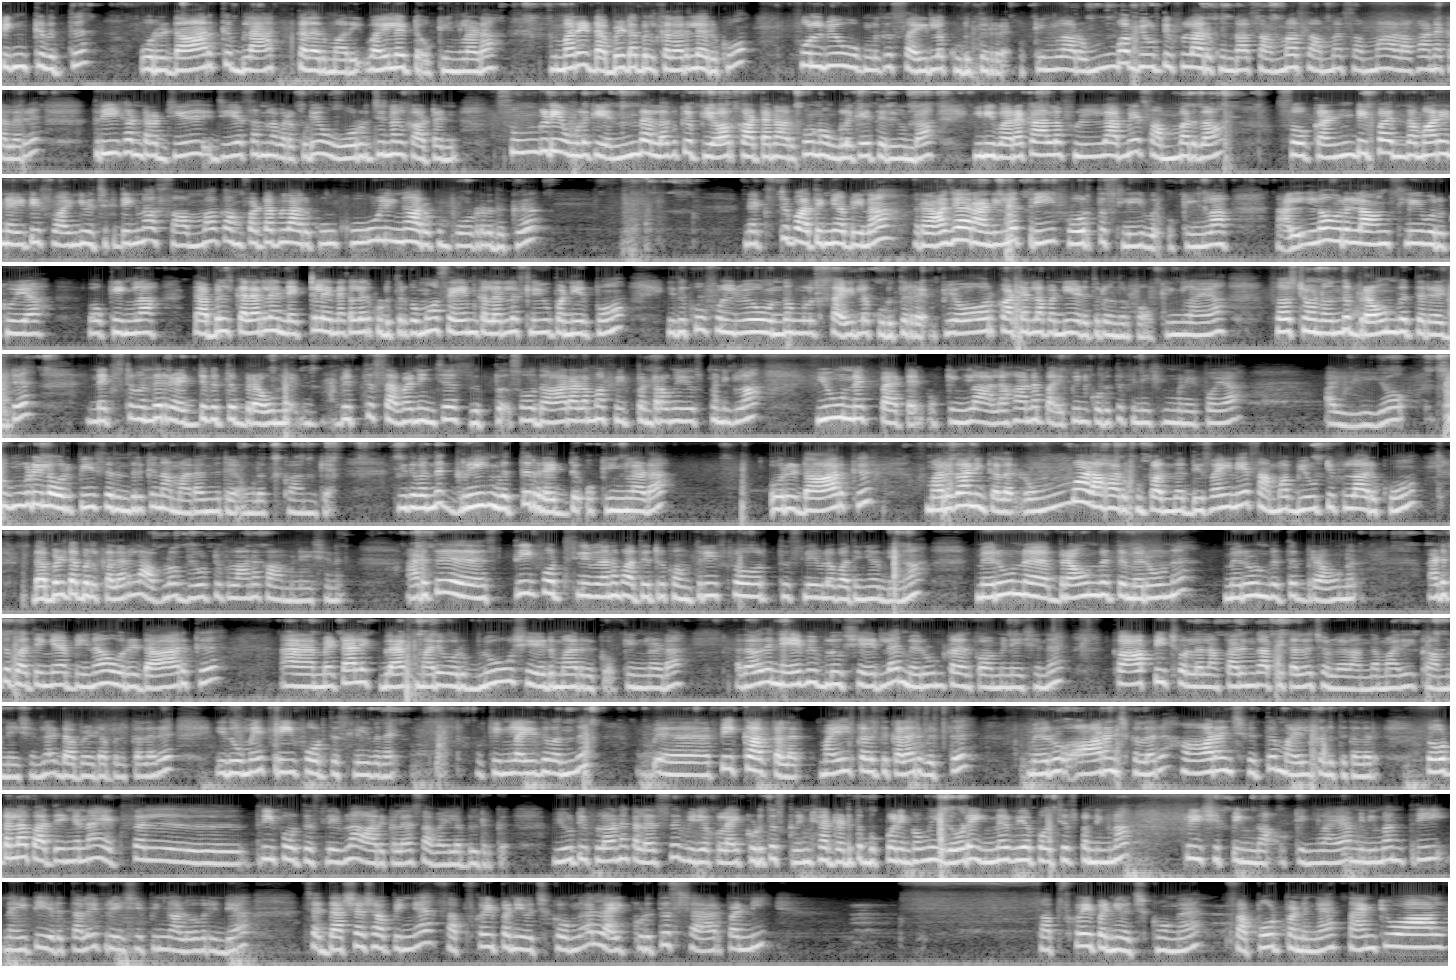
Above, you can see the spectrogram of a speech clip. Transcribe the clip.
பிங்க்கு வித்து ஒரு டார்க் பிளாக் கலர் மாதிரி. வைலட் ஓகேங்களாடா இது மாதிரி டபுள் டபுள் கலரில் இருக்கும். ஃபுல் வியூ உங்களுக்கு சைடில் கொடுத்துட்றேன். ஓகேங்களா ரொம்ப பியூட்டிஃபுல்லாக இருக்கும்டா. செம்ம செம்ம செம்ம அழகான கலரு த்ரீ ஹண்ட்ரட் ஜி ஜிஎஸ்எம்மில் வரக்கூடிய ஒரிஜினல் காட்டன் சுங்குடி உங்களுக்கு எந்த அளவுக்கு பியூர் காட்டனாக இருக்கும்னு உங்களுக்கே தெரியும்டா. இனி வர காலம் ஃபுல்லாமே சம்மர் தான். ஸோ கண்டிப்பாக இந்த மாதிரி நைட்டிஸ் வாங்கி வச்சுக்கிட்டிங்கன்னா செம்ம கம்ஃபர்டபுளாக இருக்கும். கூலிங்காக இருக்கும் போடுறதுக்கு. நெக்ஸ்ட்டு பார்த்தீங்க அப்படின்னா ராஜா ராணியில் த்ரீ ஃபோர்த்து ஸ்லீவு ஓகேங்களா நல்ல ஒரு லாங் ஸ்லீவ் இருக்குயா ஓகேங்களா? டபுள் கலரில் நெக்கில் என்ன கலர் கொடுத்துருக்கோமோ சேம் கலரில் ஸ்லீவ் பண்ணியிருப்போம். இதுக்கும் ஃபுல் வியூ வந்து உங்களுக்கு சைடில் கொடுத்துட்றேன் பியோர் காட்டனில் பண்ணி எடுத்துகிட்டு வந்திருப்போம். ஓகேங்களாயா ஃபர்ஸ்ட் ஒன்று வந்து ப்ரௌன் வித் ரெட்டு நெக்ஸ்ட் வந்து red with brown with seven inches zip so தாராளமாக ஃபீட் பண்ணுறவங்க யூஸ் பண்ணிக்கலாம். யூ நெக் பேட்டர்ன் ஓகேங்களா? அழகான பைப்பின் கொடுத்து ஃபினிஷிங் பண்ணியிருப்போயா ஐயோ சுங்குடியில் ஒரு பீஸ் இருந்திருக்கு. நான் மறந்துட்டேன். உங்களுக்கு காமிக்க. இது வந்து க்ரீன் வித் ரெட் ஓகேங்களாடா ஒரு டார்க்கு மருதாணி கலர் ரொம்ப அழகாக இருக்கும். இப்போ அந்த டிசைனே செம்ம பியூட்டிஃபுல்லாக இருக்கும். டபுள் டபுள் கலரில் அவ்வளோ பியூட்டிஃபுல்லான காம்பினேஷனு அடுத்து த்ரீ ஃபோர்த் ஸ்லீவ் தானே பார்த்துட்ருக்கோம் த்ரீ ஃபோர்த் ஸ்லீவில் பார்த்தீங்க அப்படின்னா maroon brown with maroon maroon with brown அடுத்து பார்த்தீங்க அப்படின்னா ஒரு டார்க்கு மெட்டாலிக் பிளாக் மாதிரி ஒரு ப்ளூ ஷேடு மாதிரி இருக்குது ஓகேங்களாடா அதாவது நேவி ப்ளூ ஷேடில் மெரூன் கலர் காம்பினேஷனு காப்பி சொல்லலாம் கருங்காப்பி கலர் சொல்லலாம் அந்த மாதிரி காம்பினேஷனில் டபுள் டபுள் கலரு இதுவுமே த்ரீ ஃபோர்த்து ஸ்லீவ் தான் ஓகேங்களா இது வந்து பீக்கா கலர் மயில் கழுத்து கலர் வித்து மெரூ ஆரஞ்சு கலர் ஆரஞ்சு வித்து மயில் கழுத்து கலர் டோட்டலாக பார்த்தீங்கன்னா எக்ஸல் த்ரீ ஃபோர்த்து ஸ்லீவில் ஆறு கலர்ஸ் அவைலபிள் இருக்குது பியூட்டிஃபுல்லான கலர்ஸ் வீடியோக்கு லைக் கொடுத்து ஸ்க்ரீன்ஷாட் எடுத்து புக் பண்ணிக்கோங்க. இதோட இன்னர்வியர் பர்ச்சேஸ் பண்ணிங்கன்னா ஃப்ரீ ஷிப்பிங் தான். ஓகேங்களா மினிமம் த்ரீ நைட்டி எடுத்தாலே free shipping all over India Darsha ஷாப்பிங்கை subscribe பண்ணி வச்சுக்கோங்க. லைக் கொடுத்து ஷேர் பண்ணி சப்ஸ்கிரைப் பண்ணி வச்சுக்கோங்க. சப்போர்ட் பண்ணுங்கள் தேங்க்யூ ஆல்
